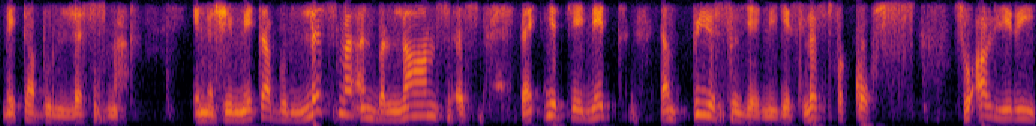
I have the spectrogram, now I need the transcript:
metabolisme. En as jy metabolisme in balans is, dan eet jy net, dan pesel jy nie, jy's lus vir kos. So al hierdie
